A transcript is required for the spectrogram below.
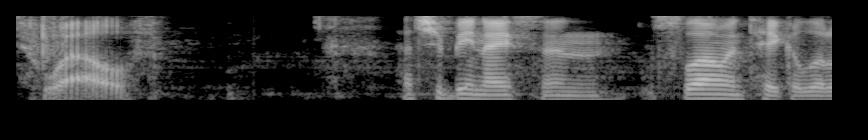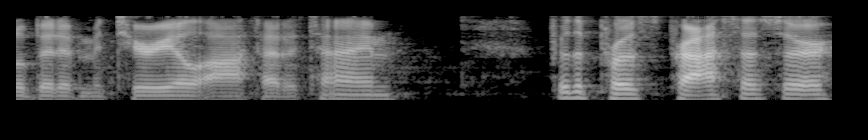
12. That should be nice and slow and take a little bit of material off at a time. For the post processor,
